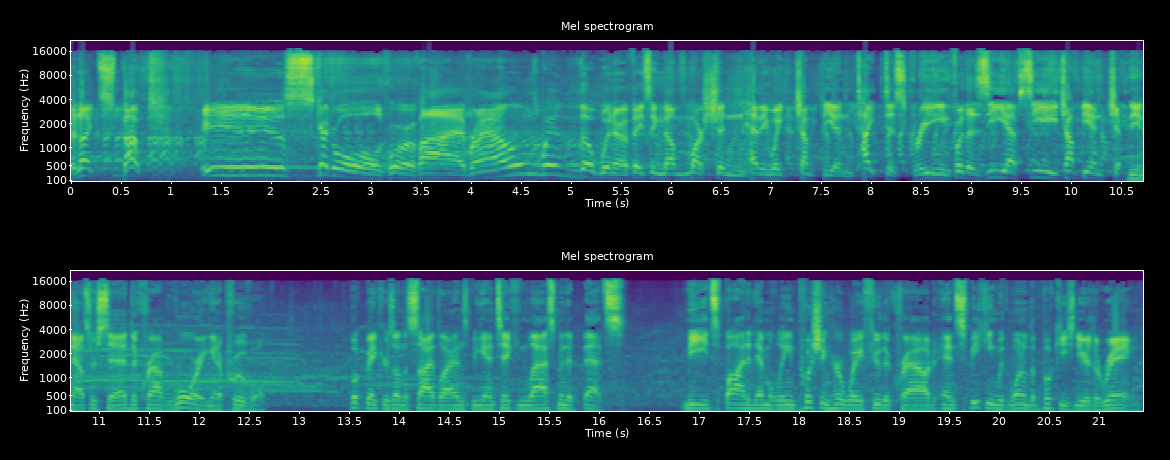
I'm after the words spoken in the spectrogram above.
Tonight's bout is scheduled for five rounds, with the winner facing the Martian heavyweight champion Titus Green for the ZFC championship. The announcer said, the crowd roaring in approval. Bookmakers on the sidelines began taking last minute bets. Meade spotted Emmeline pushing her way through the crowd and speaking with one of the bookies near the ring.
